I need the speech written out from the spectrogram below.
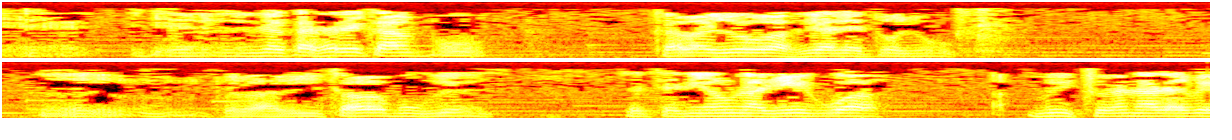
Eh, En una casa de campo estaba yo, hacía de todo. Pero ahí estaba muy bien. Yo tenía una yegua mucho en árabe,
